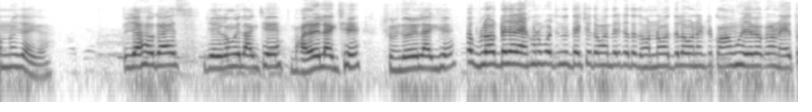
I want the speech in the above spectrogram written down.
অন্য জায়গা। তো যাই হোক গাইজ যেরকমই লাগছে, ভালোই লাগছে, সুন্দরই লাগছে। ব্লগটা যারা এখনও পর্যন্ত দেখছ তোমাদেরকে তো ধন্যবাদ দিলে অনেকটা কম হয়ে যাবে কারণ এত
